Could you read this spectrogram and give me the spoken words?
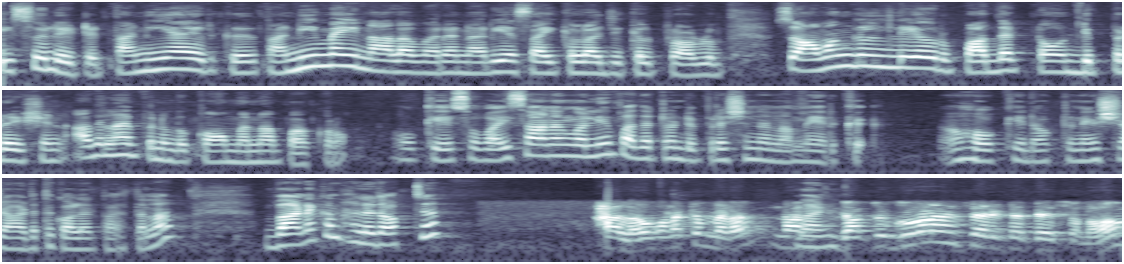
ஐசோலேட்டட் தனியா இருக்கிற தனிமைனால வர நிறைய சைக்கலாஜிக்கல் ப்ராப்ளம் ஸோ அவங்களே ஒரு பதட்டம் டிப்ரெஷன் அதெல்லாம் இப்போ நம்ம காமனாக பார்க்குறோம். ஓகே ஸோ வயசானவங்களையும் பதட்டம் டிப்ரெஷன் எல்லாமே இருக்கு. ஓகே டாக்டர் நெக்ஸ்ட் அடுத்த காலர் பார்த்தலாம் வணக்கம் ஹலோ டாக்டர் ஹலோ வணக்கம் மேடம் நான் டாக்டர் குணானந்த் சார் கிட்ட பேசணும்.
